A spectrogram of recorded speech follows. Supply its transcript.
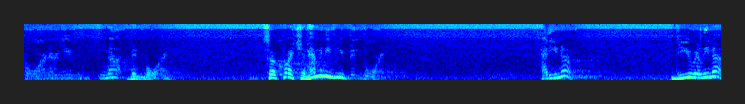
born or you've not been born. So, a question How many of you have been born? How do you know? Do you really know?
